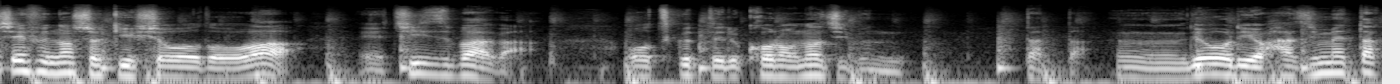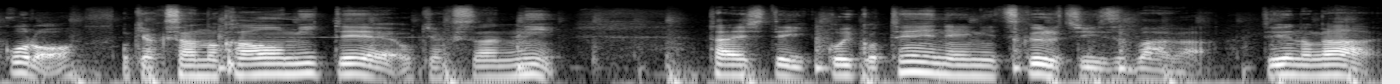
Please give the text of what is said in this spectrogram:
シェフの初期衝動は、えー、チーズバーガーを作ってる頃の自分だった。うん、料理を始めた頃、お客さんの顔を見て、お客さんに対して一個一個丁寧に作るチーズバーガーっていうのが、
